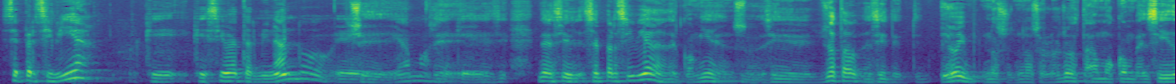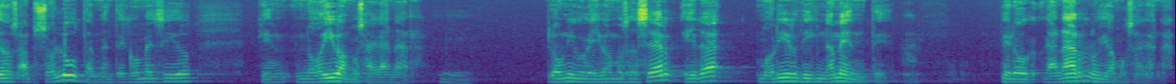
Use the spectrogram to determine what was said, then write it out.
¿Se percibía que, que se iba terminando? Eh, sí, digamos, es decir, se percibía desde el comienzo. Es decir, yo estaba, es decir, yo y no, no solo yo, estábamos convencidos, absolutamente convencidos, que no íbamos a ganar. Mm. Lo único que íbamos a hacer era morir dignamente, pero ganar no íbamos a ganar.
